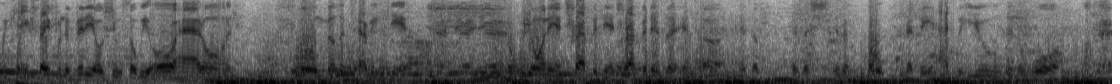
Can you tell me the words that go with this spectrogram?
we came straight from the video shoot, so we all had on full military gear. Yeah, yeah, yeah. So we on the Intrepid. The Intrepid is a is a is a is a is a boat that they actually use in the war. okay.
